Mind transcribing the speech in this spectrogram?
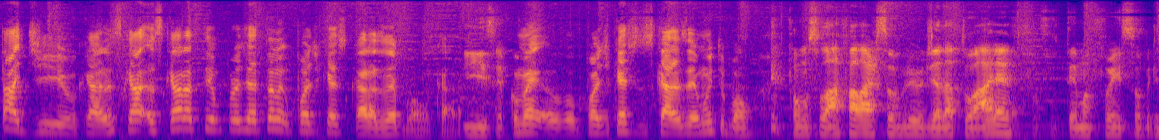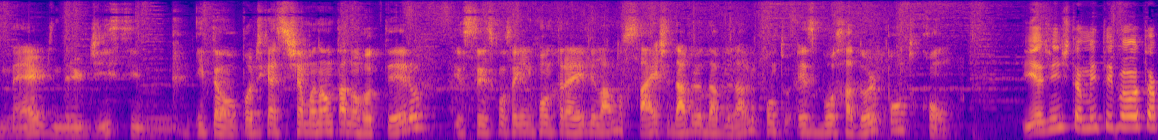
Tadinho, cara. Os, ca- os caras têm um projeto. O podcast dos caras é bom, cara. Isso, Como é, o podcast dos caras é muito bom. Vamos lá falar sobre o Dia da Toalha. O tema foi sobre nerd, nerdice. Então, o podcast se chama Não Tá No Roteiro. E vocês conseguem encontrar ele lá no site www.esboçador.com. E a gente também teve outra,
